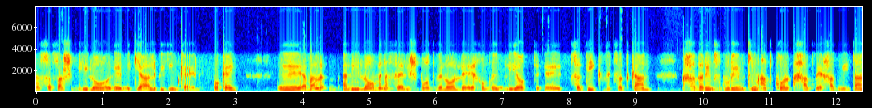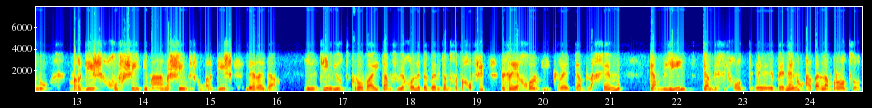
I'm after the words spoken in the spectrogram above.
השפה שלי לא מגיעה לביבים כאלה, אוקיי? אה, אבל אני לא מנסה לשפוט ולא, איך אומרים, להיות אה, צדיק וצדקן. בחדרים סגורים כמעט כל אחת ואחד מאיתנו מרגיש חופשי עם האנשים שהוא מרגיש לרגע אינטימיות קרובה איתם, שהוא יכול לדבר איתם שפה חופשית, וזה יכול ויקרה גם לכם, גם לי, גם בשיחות אה, בינינו, אבל למרות זאת,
